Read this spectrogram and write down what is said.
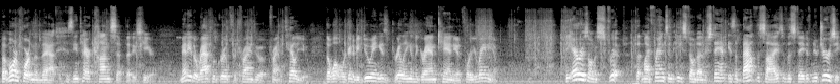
But more important than that is the entire concept that is here. Many of the radical groups are trying to, trying to tell you that what we're going to be doing is drilling in the Grand Canyon for uranium. The Arizona Strip, that my friends in the East don't understand, is about the size of the state of New Jersey.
